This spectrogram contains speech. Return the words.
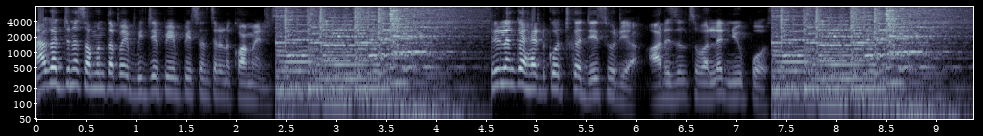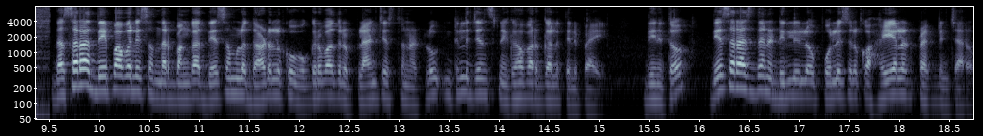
నాగార్జున సమంతపై బీజేపీ ఎంపీ సంచలన కామెంట్స్. శ్రీలంక హెడ్ కోచ్గా జయసూర్య ఆ రిజల్ట్స్ వల్లే న్యూ పోస్ట్. దసరా దీపావళి సందర్భంగా దేశంలో దాడులకు ఉగ్రవాదులు ప్లాన్ చేస్తున్నట్లు ఇంటెలిజెన్స్ నిఘా వర్గాలు తెలిపాయి. దీనితో దేశ రాజధాని ఢిల్లీలో పోలీసులకు హై అలర్ట్ ప్రకటించారు.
